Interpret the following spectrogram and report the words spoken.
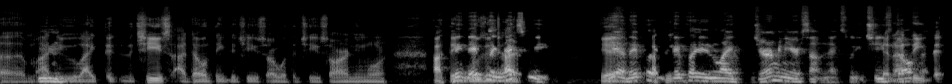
Um, mm-hmm. I do like the, the, Chiefs. I don't think the Chiefs are what the Chiefs are anymore. I think they, they play entire, next week. Yeah, yeah they play. Think, they play in like Germany or something next week. Chiefs. And Dolphins. I think that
